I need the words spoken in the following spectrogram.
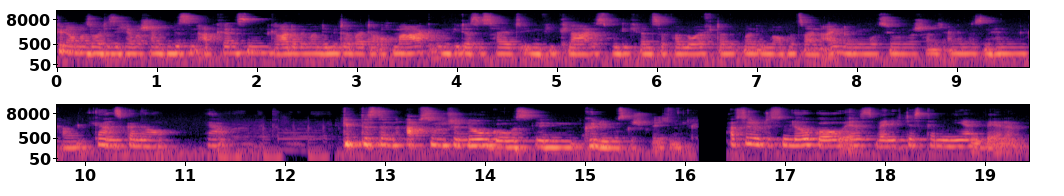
Genau, man sollte sich ja wahrscheinlich ein bisschen abgrenzen, gerade wenn man den Mitarbeiter auch mag, irgendwie, dass es halt irgendwie klar ist, wo die Grenze verläuft, damit man eben auch mit seinen eigenen Emotionen wahrscheinlich angemessen handeln kann. Ganz genau, ja. Gibt es denn absolute No-Gos in Kündigungsgesprächen? Absolutes No-Go ist, wenn ich diskriminieren werde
